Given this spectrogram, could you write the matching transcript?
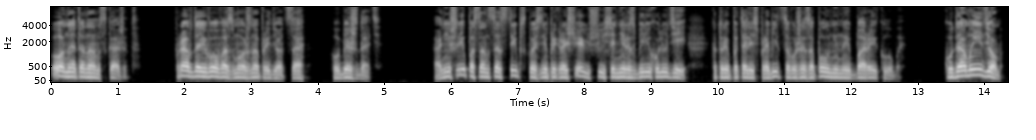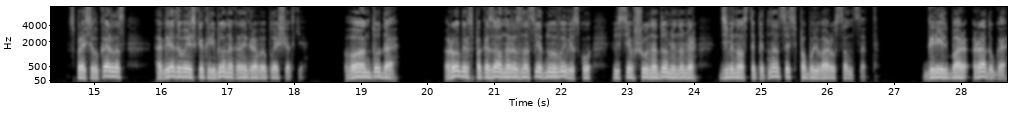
он это нам скажет. Правда, его, возможно, придется убеждать. Они шли по Сансет-Стрип сквозь непрекращающуюся неразбериху людей, которые пытались пробиться в уже заполненные бары и клубы. «Куда мы идем?» — спросил Карлос, оглядываясь как ребенок на игровой площадке. «Вон туда», Роберт показал на разноцветную вывеску, висевшую на доме номер 9015 по бульвару Сансет. Гриль-бар «Радуга»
